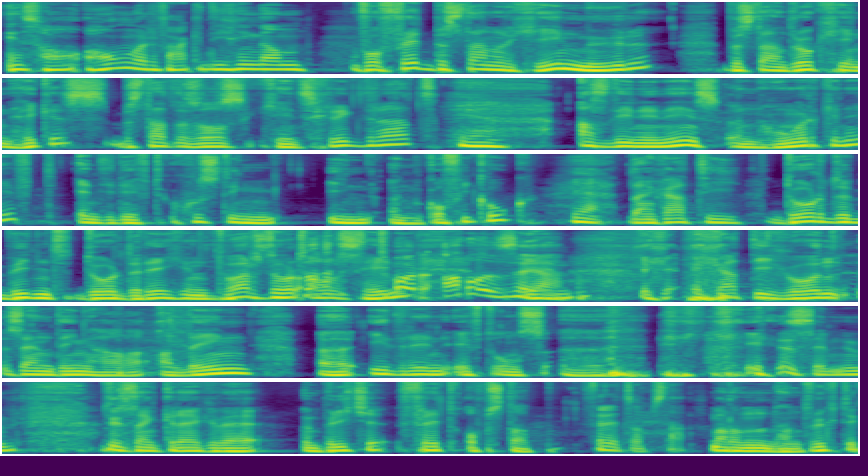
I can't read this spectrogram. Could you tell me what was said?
eens ho- honger vaak. Die ging dan... Voor Fred bestaan er geen muren, bestaan er ook geen hekkens, bestaat er zelfs geen schrikdraad. Ja. Als die ineens een hongerken heeft en die heeft goesting in een koffiekoek, Ja. dan gaat hij door de wind, door de regen, dwars door alles heen. door alles heen. Ja, gaat hij gewoon zijn ding halen. Alleen, eh, iedereen heeft ons eh, gsm-nummer. Dus dan krijgen wij een berichtje, Fred op stap. Frit op stap. Maar om dan terug te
